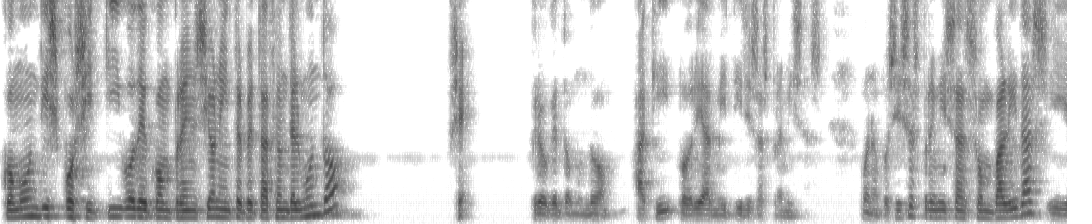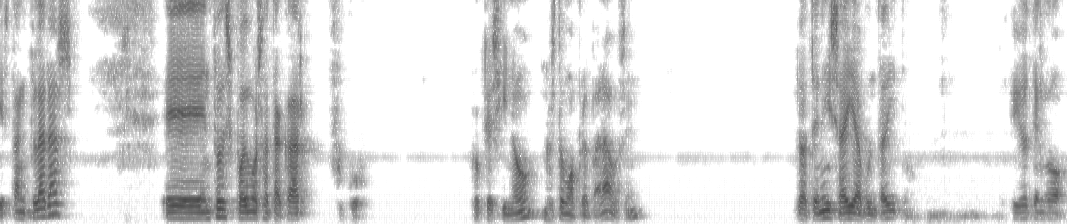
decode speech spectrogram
como un dispositivo de comprensión e interpretación del mundo? Sí, creo que todo el mundo aquí podría admitir esas premisas. Bueno, pues si esas premisas son válidas y están claras, eh, entonces podemos atacar Foucault. Porque si no, no estamos preparados. ¿eh? Lo tenéis ahí apuntadito. yo tengo,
